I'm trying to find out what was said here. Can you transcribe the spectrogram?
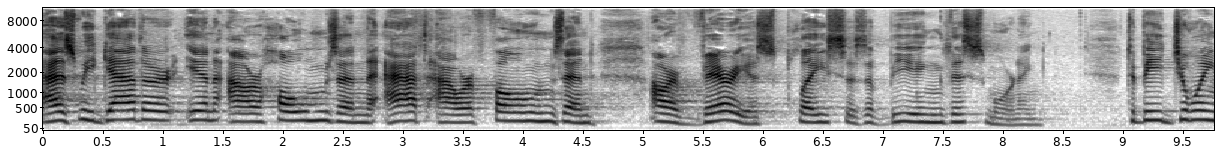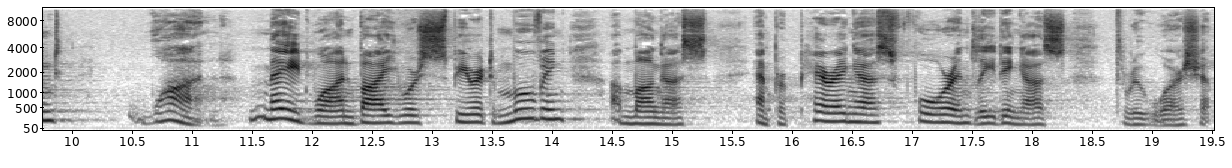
As we gather in our homes and at our phones and our various places of being this morning, to be joined one, made one by your Spirit moving among us and preparing us for and leading us through worship.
